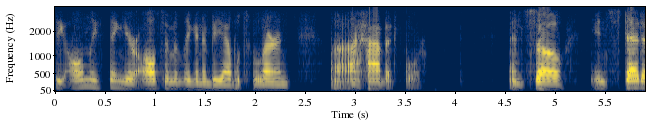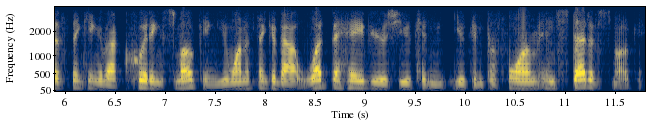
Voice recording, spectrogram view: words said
the only thing you're ultimately going to be able to learn uh, a habit for. And so instead of thinking about quitting smoking, you want to think about what behaviors you can you can perform instead of smoking.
